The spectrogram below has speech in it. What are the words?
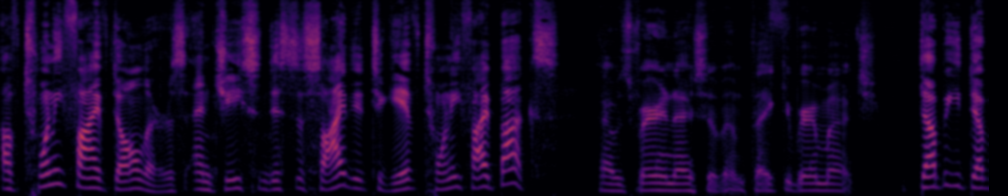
Of $25, and Jason just decided to give 25 bucks. That was very nice of him. Thank you very much. www.citr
